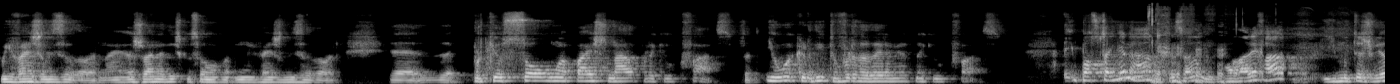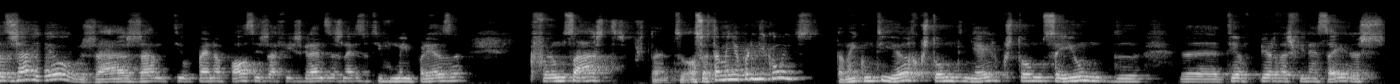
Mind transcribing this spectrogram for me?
o evangelizador, não é? A Joana diz que eu sou um evangelizador, uh, porque eu sou um apaixonado por aquilo que faço. Portanto, eu acredito verdadeiramente naquilo que faço. E posso estar enganado, atenção, pode dar errado. E muitas vezes já deu, já, já meti o pé na poça e já fiz grandes asneiras. Eu tive uma empresa que foi um desastre, portanto, ou seja, também aprendi com isso. Também cometi erro, custou-me dinheiro, custou-me, saiu-me de, uh, teve perdas financeiras,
